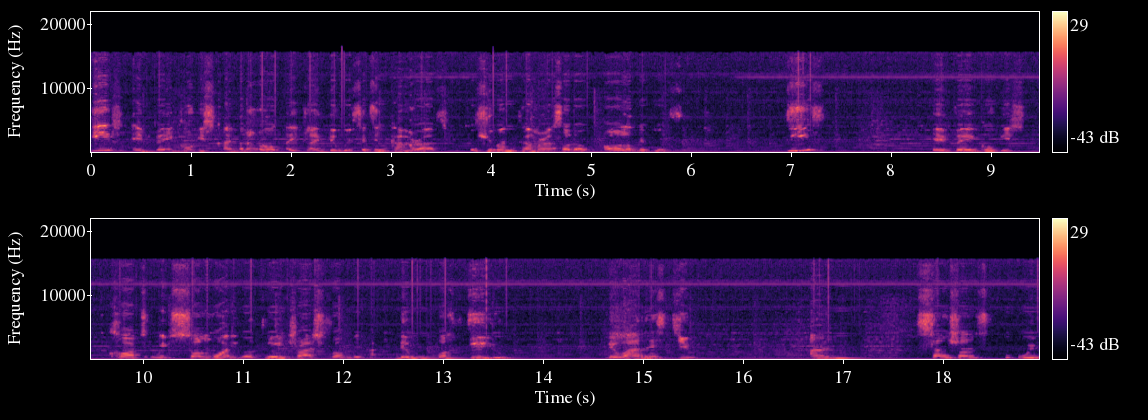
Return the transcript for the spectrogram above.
If a vehicle is I, I don't know, it's like they were setting cameras, human cameras sort of all of the place. If a vehicle is caught with someone you know throwing trash from the car, they will pursue you, they will arrest you, and sanctions will,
